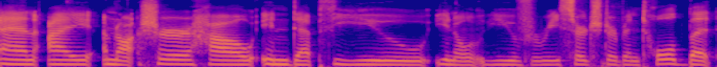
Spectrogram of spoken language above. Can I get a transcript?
and I am not sure how in depth you, you know, you've researched or been told, but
